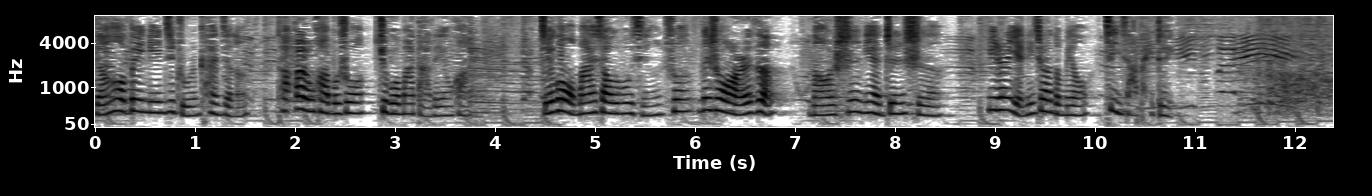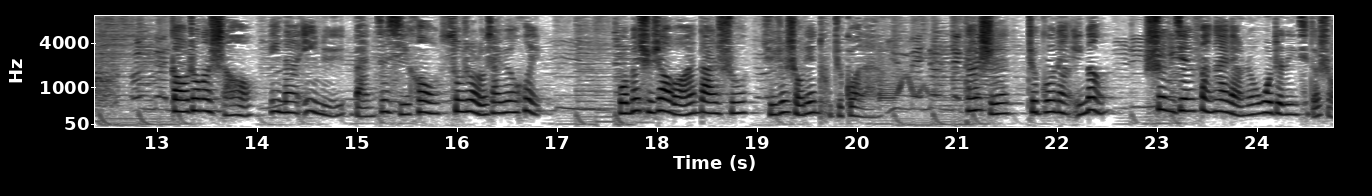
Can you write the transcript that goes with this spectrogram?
然后被年级主任看见了，他二话不说就给我妈打了电话。结果我妈笑得不行，说那是我儿子。老师你也真是的，一点眼力劲儿都没有，净瞎排队。高中的时候，一男一女晚自习后宿舍楼下约会，我们学校保安大叔举着手电筒就过来了。当时这姑娘一愣，瞬间放开两人握着的一起的手，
